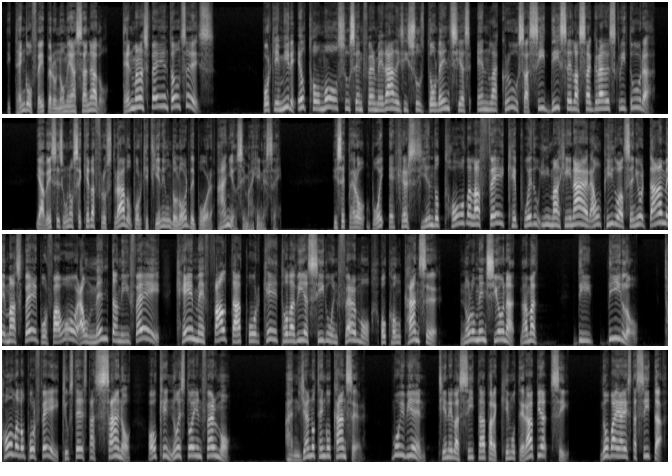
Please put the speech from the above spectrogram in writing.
Y tengo fe, pero no me ha sanado. Ten más fe entonces. Porque mire, Él tomó sus enfermedades y sus dolencias en la cruz. Así dice la Sagrada Escritura. Y a veces uno se queda frustrado porque tiene un dolor de por años, imagínese. Dice, pero voy ejerciendo toda la fe que puedo imaginar. Aún pido al Señor, dame más fe, por favor, aumenta mi fe. ¿Qué me falta? ¿Por qué todavía sigo enfermo o con cáncer? No lo menciona, nada más di, dilo. Tómalo por fe, que usted está sano. Ok, no estoy enfermo. Ya no tengo cáncer. Muy bien, ¿Tiene la cita para quimioterapia? Sí. No vaya a esta cita.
